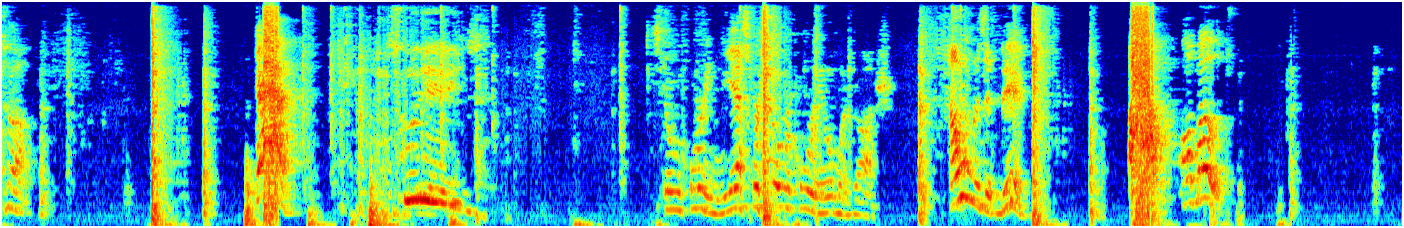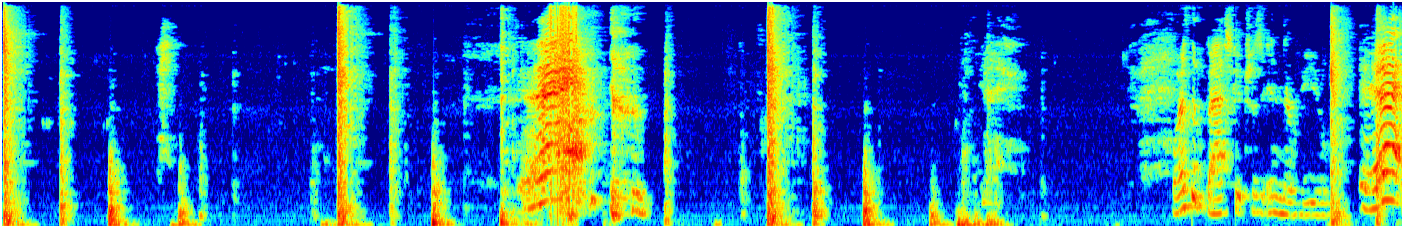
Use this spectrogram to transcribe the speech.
Top? Dad! Squeeze! Still recording. Yes, we're still recording. Oh my gosh. How long has it been? Ah! Almost! Why is the basket just in their view? Yeah.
